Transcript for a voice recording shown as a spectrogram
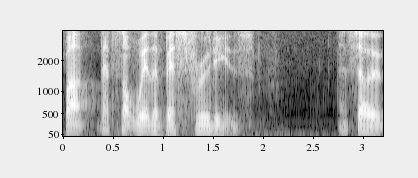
but that's not where the best fruit is. And so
